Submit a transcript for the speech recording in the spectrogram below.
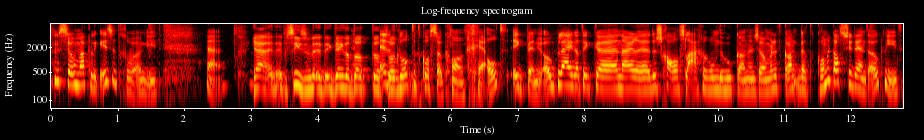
zo makkelijk is het gewoon niet. Ja. Ja, eh, precies. En Ik denk dat dat... dat En het wat- klopt, het kost ook gewoon geld. Ik ben nu ook blij dat ik eh, naar eh, de schalslager om de hoek kan en zo. Maar dat, kan, dat kon ik als student ook niet.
